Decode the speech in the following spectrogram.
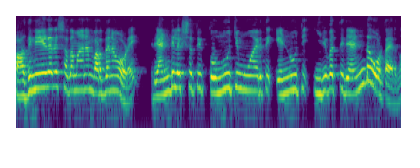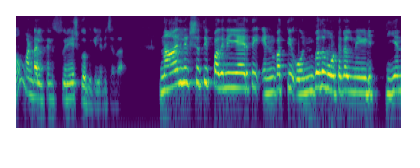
പതിനേഴര ശതമാനം വർധനവോടെ രണ്ട് ലക്ഷത്തി തൊണ്ണൂറ്റി മൂവായിരത്തി എണ്ണൂറ്റി ഇരുപത്തിരണ്ട് വോട്ടായിരുന്നു മണ്ഡലത്തിൽ സുരേഷ് ഗോപിക്ക് ലഭിച്ചത്. നാല് ലക്ഷത്തി പതിനയ്യായിരത്തി എൺപത്തി ഒൻപത് വോട്ടുകൾ നേടി ടി എൻ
